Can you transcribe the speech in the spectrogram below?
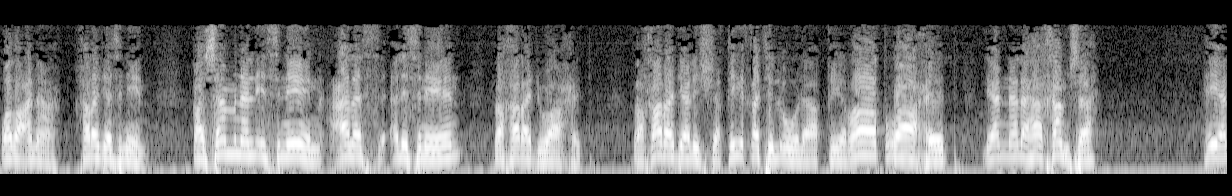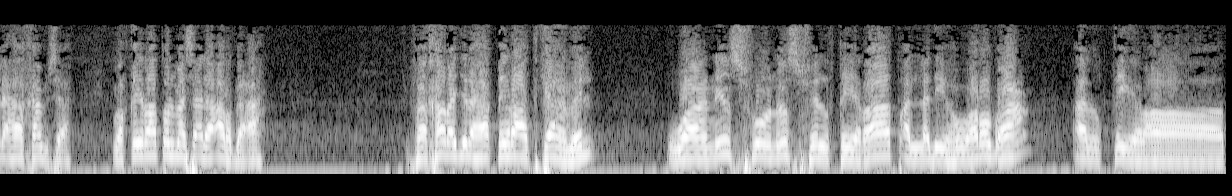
وضعناه خرج اثنين. قسمنا الاثنين على الاثنين فخرج واحد. فخرج للشقيقة الأولى قيراط واحد لأن لها خمسة. هي لها خمسة وقيراط المسألة أربعة. فخرج لها قيراط كامل ونصف نصف القيراط الذي هو ربع القيراط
